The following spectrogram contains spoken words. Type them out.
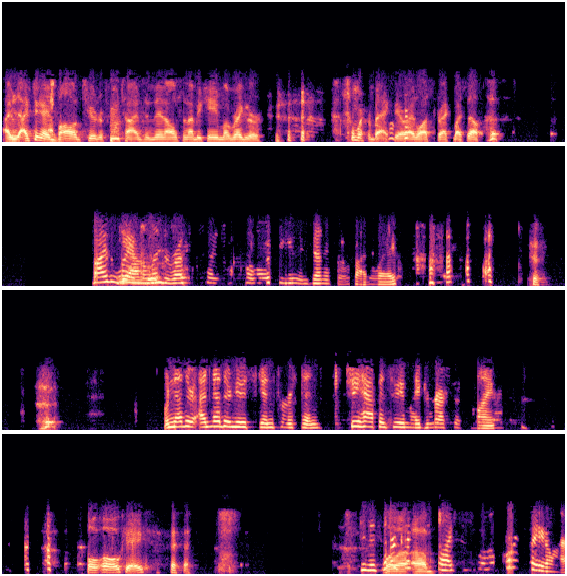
I, I think I volunteered a few times and then all of a sudden I became a regular somewhere back there. I lost track myself. By the way, yeah. Melinda Russ says hello to you and Jennifer, by the way. another another Nu Skin person. She happens to be my direct line. oh, oh, okay. she was well, uh, um, well, of course they are.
